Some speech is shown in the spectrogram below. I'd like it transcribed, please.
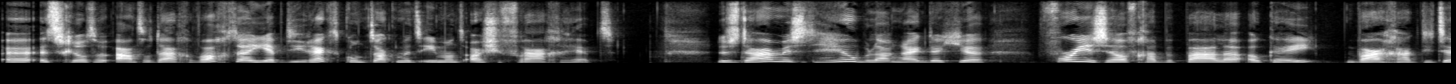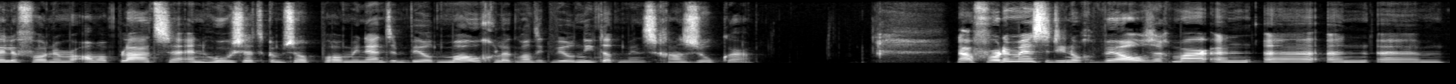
Uh, het scheelt een aantal dagen wachten. Je hebt direct contact met iemand als je vragen hebt. Dus daarom is het heel belangrijk dat je voor jezelf gaat bepalen: oké, waar ga ik die telefoonnummer allemaal plaatsen en hoe zet ik hem zo prominent in beeld mogelijk? Want ik wil niet dat mensen gaan zoeken. Nou, voor de mensen die nog wel zeg maar een, uh, een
